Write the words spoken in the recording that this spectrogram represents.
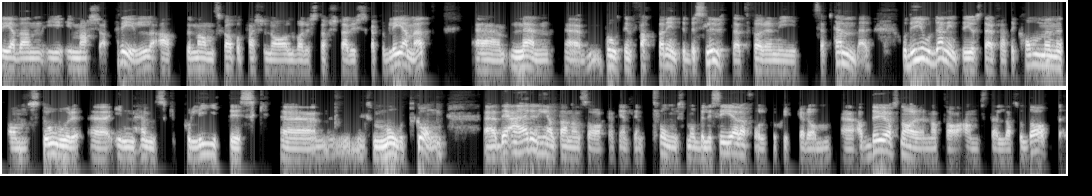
redan i, i mars-april att manskap och personal var det största ryska problemet. Eh, men eh, Putin fattade inte beslutet förrän i september. Och det gjorde han inte just därför att det kommer med en stor eh, inhemsk politisk liksom motgång. Det är en helt annan sak att egentligen tvångsmobilisera folk och skicka dem att dö snarare än att ta anställda soldater.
